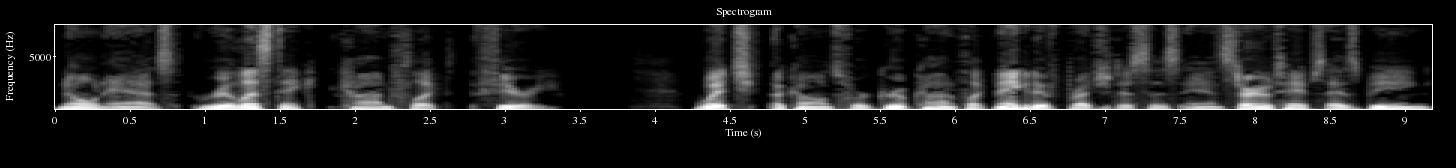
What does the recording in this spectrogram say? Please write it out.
known as realistic conflict theory, which accounts for group conflict, negative prejudices, and stereotypes as being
